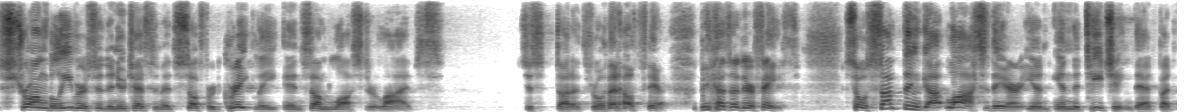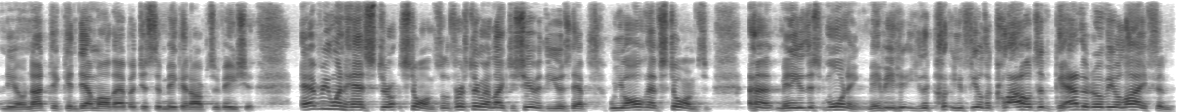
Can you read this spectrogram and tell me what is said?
strong believers in the New Testament suffered greatly, and some lost their lives. Just thought I'd throw that out there because of their faith. So something got lost there in, in the teaching that, but you know, not to condemn all that, but just to make an observation. Everyone has st- storms. So the first thing I'd like to share with you is that we all have storms. Uh, many of this morning, maybe you, you feel the clouds have gathered over your life and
